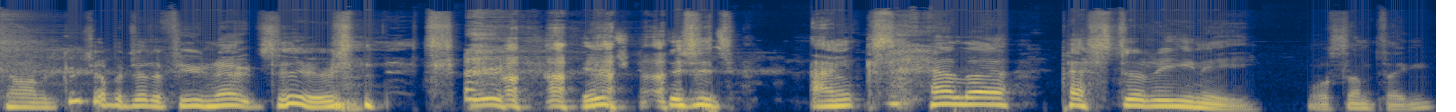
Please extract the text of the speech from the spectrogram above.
Karma. Good job. I did a few notes here. Isn't it? Here- this is Anxhela Pesterini or something.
